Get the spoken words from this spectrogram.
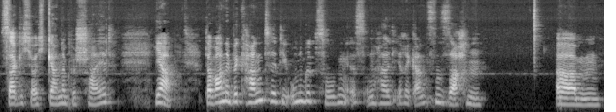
sage ich euch gerne Bescheid. Ja, da war eine Bekannte, die umgezogen ist und halt ihre ganzen Sachen ähm,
